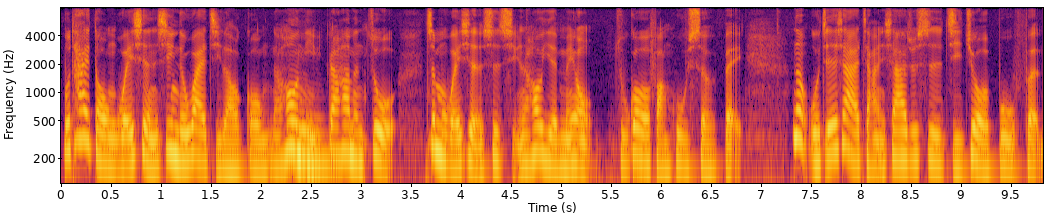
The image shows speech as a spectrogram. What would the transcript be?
不太懂危险性的外籍劳工，然后你让他们做这么危险的事情，然后也没有足够的防护设备。那我接下来讲一下，就是急救的部分，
